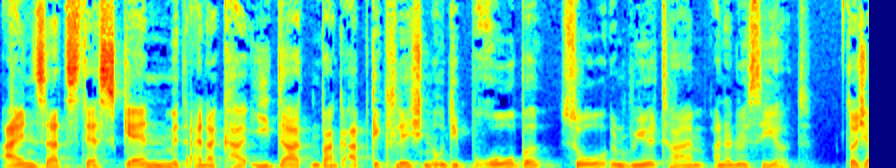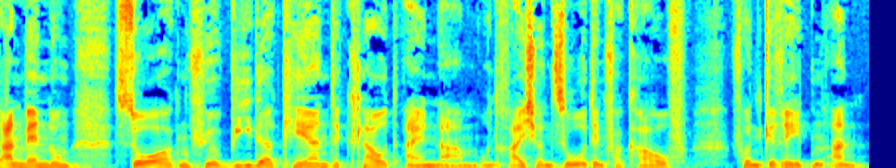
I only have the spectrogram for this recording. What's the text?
Einsatz der Scan mit einer KI-Datenbank abgeglichen und die Probe so in Realtime analysiert. Solche Anwendungen sorgen für wiederkehrende Cloud-Einnahmen und reichern so den Verkauf von Geräten an.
